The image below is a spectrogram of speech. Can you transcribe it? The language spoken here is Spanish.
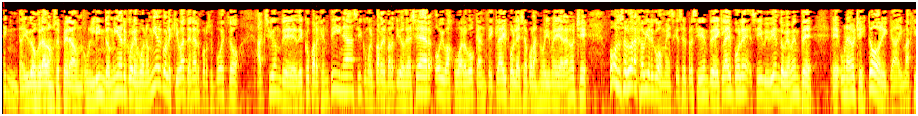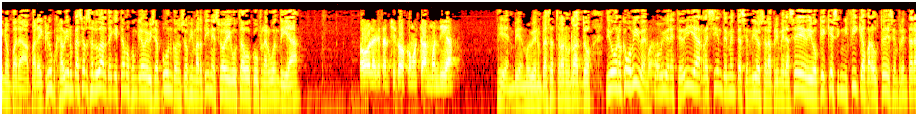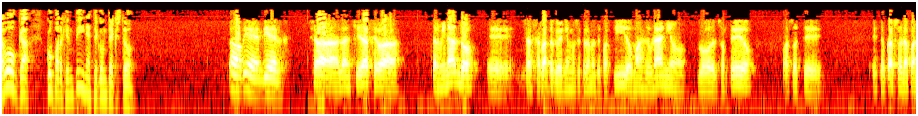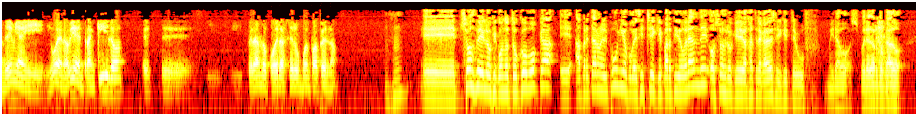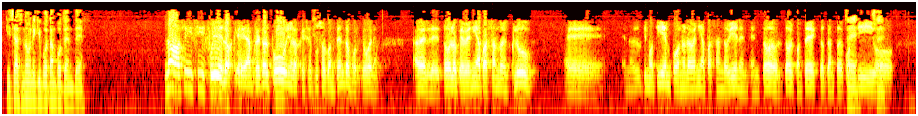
32 grados nos espera un, lindo miércoles. Bueno, miércoles que va a tener, por supuesto, acción de, Copa Argentina, así como el par de partidos de ayer. Hoy va a jugar Boca ante Claypole allá por las nueve y media de la noche. Vamos a saludar a Javier Gómez, que es el presidente de Claypole, sí, viviendo obviamente eh, una noche histórica, imagino, para, para el club. Javier, un placer saludarte. Aquí estamos con Claudia Villapun, con Sofi Martínez. Soy Gustavo Kufner. Buen día. Hola, ¿qué tal chicos? ¿Cómo están? Buen día. Bien, bien, muy bien. Un placer charlar un rato. Digo, bueno, ¿cómo viven? ¿Cómo viven este día? Recientemente ascendidos a la primera sede. Digo, ¿qué, ¿qué significa para ustedes enfrentar a Boca, Copa Argentina, este contexto? No, bien, bien. Ya la ansiedad se va terminando. Eh, ya hace rato que veníamos esperando este partido, más de un año luego del sorteo. Pasó este este ocaso de la pandemia y, y bueno, bien, tranquilo este, y, esperando poder hacer un buen papel, ¿no? eh, ¿Sos de los que cuando tocó Boca eh, apretaron el puño porque decís, che, qué partido grande? ¿O sos de los que bajaste la cabeza y dijiste, uff, mira vos, podría haber tocado quizás no un equipo tan potente? No, sí, sí, fui de los que apretó el puño, los que se puso contento porque, bueno, a ver, de todo lo que venía pasando en el club, eh, en el último tiempo no la venía pasando bien en, en todo, todo el contexto, tanto deportivo,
